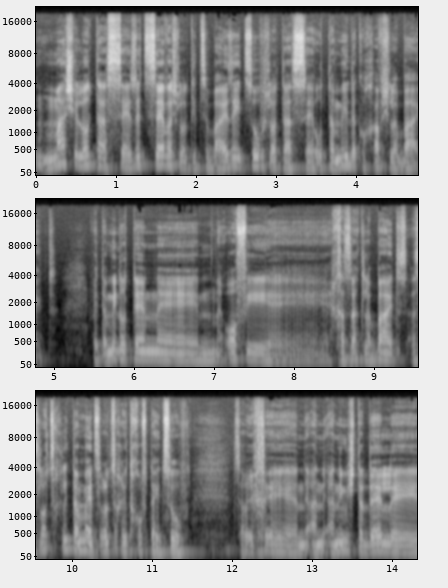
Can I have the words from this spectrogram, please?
מה שלא תעשה, איזה צבע שלא תצבע, איזה עיצוב שלא תעשה, הוא תמיד הכוכב של הבית. ותמיד נותן אה, אופי אה, חזק לבית, אז, אז לא צריך להתאמץ, לא צריך לדחוף את העיצוב. צריך, אה, אני, אני, משתדל, אה,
